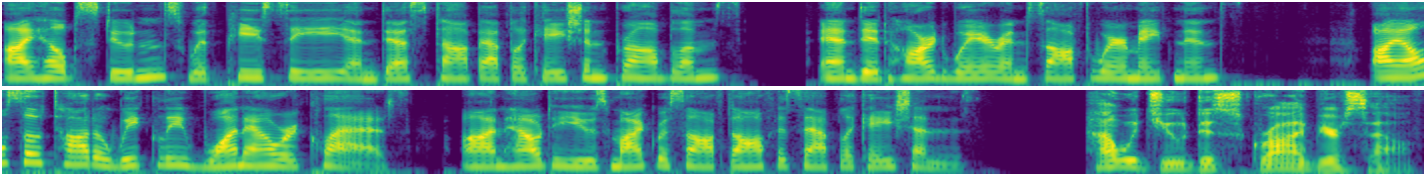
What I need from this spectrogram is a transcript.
I helped students with PC and desktop application problems and did hardware and software maintenance. I also taught a weekly one hour class on how to use Microsoft Office applications. How would you describe yourself?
